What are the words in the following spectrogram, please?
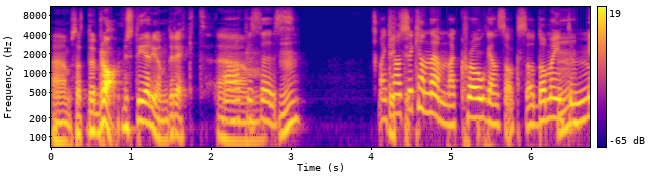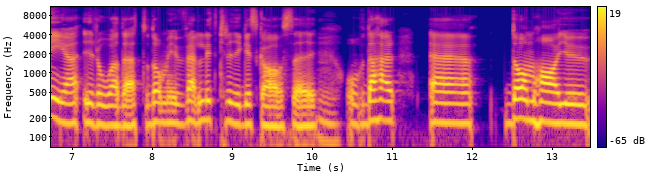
Ehm, så det är bra, mysterium direkt. Ja, Ehm, precis. mm. Man Viktigt. kanske kan nämna Krogans också. De är ju inte Mm. med i rådet och de är ju väldigt krigiska av sig. Mm. Och det här, eh, de har ju,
